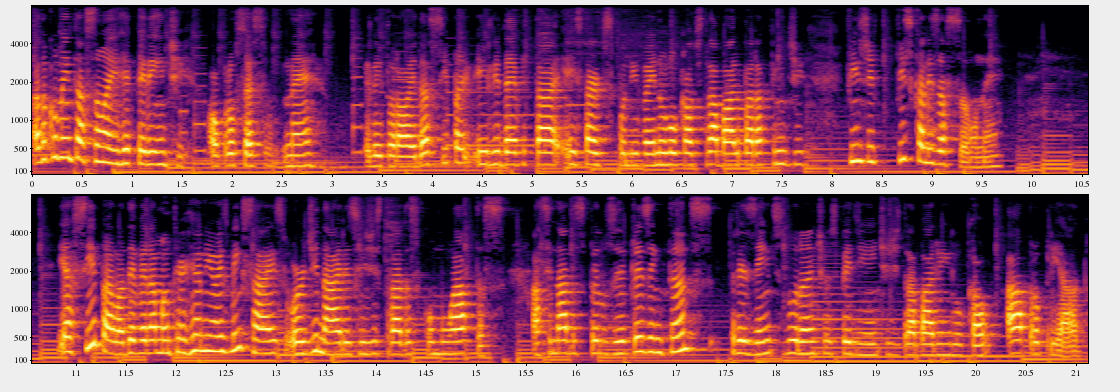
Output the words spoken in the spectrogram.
A documentação aí referente ao processo, né, eleitoral aí da CIPA, ele deve tá, estar disponível aí no local de trabalho para fins de, fins de fiscalização, né? E a CIPA ela deverá manter reuniões mensais ordinárias registradas como atas, assinadas pelos representantes presentes durante o expediente de trabalho em local apropriado.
